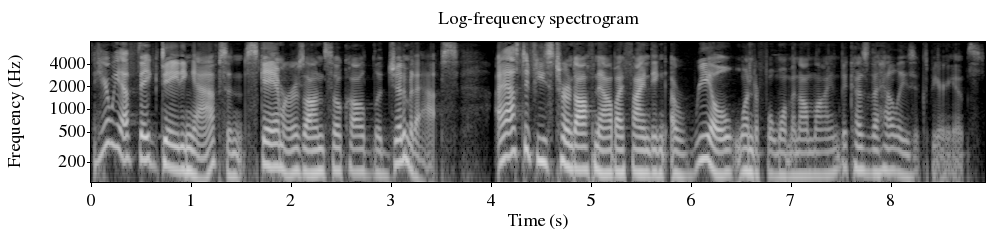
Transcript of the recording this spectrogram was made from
here we have fake dating apps and scammers on so called legitimate apps. I asked if he's turned off now by finding a real wonderful woman online because of the hell he's experienced.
